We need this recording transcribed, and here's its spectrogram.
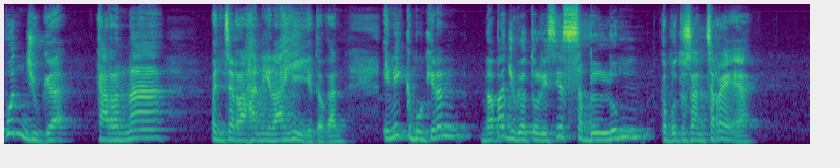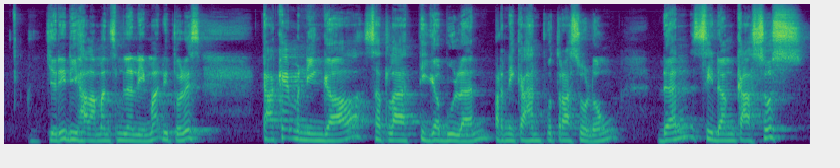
pun juga karena pencerahan ilahi gitu kan. Ini kemungkinan Bapak juga tulisnya sebelum keputusan cerai ya. Jadi di halaman 95 ditulis kakek meninggal setelah tiga bulan pernikahan putra sulung dan sidang kasus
